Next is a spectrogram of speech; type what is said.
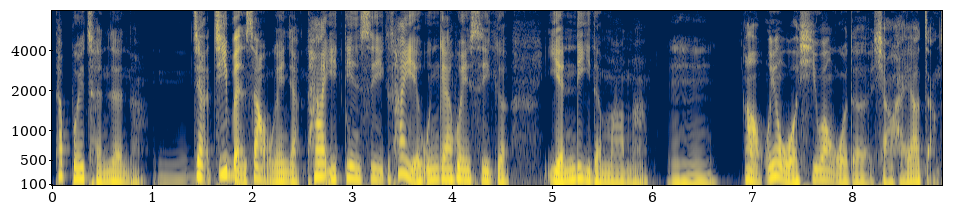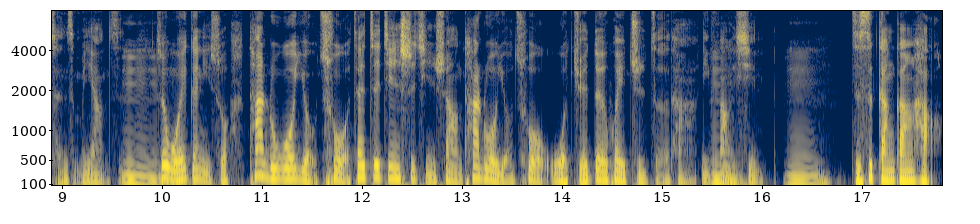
他不会承认啊。嗯这样基本上，我跟你讲，他一定是一个，他也应该会是一个严厉的妈妈。嗯好、因为我希望我的小孩要长成什么样子，嗯，所以我会跟你说，他如果有错，在这件事情上，他如果有错，我绝对会指责他，你放嗯心。嗯只是刚刚好，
